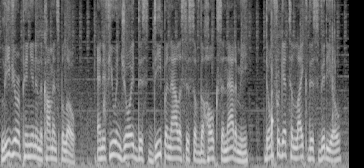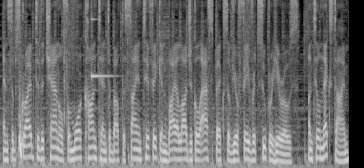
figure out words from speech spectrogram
Leave your opinion in the comments below. And if you enjoyed this deep analysis of the Hulk's anatomy, don't forget to like this video and subscribe to the channel for more content about the scientific and biological aspects of your favorite superheroes. Until next time,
